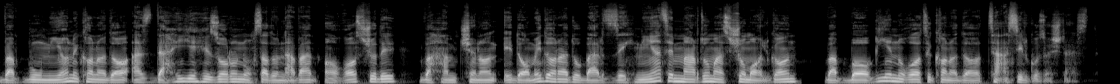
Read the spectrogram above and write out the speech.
و بومیان کانادا از دهه 1990 آغاز شده و همچنان ادامه دارد و بر ذهنیت مردم از شمالگان و باقی نقاط کانادا تأثیر گذاشته است.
